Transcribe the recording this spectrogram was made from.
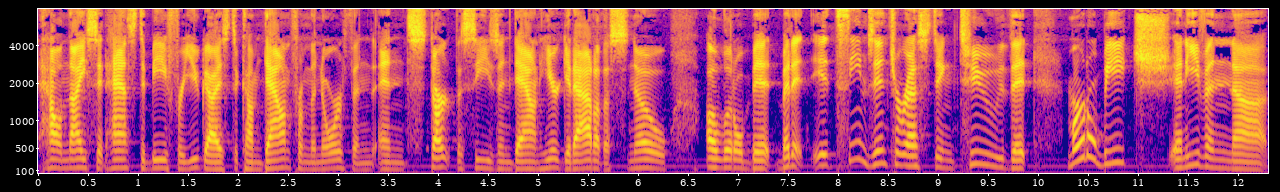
how nice it has to be for you guys to come down from the north and, and start the season down here, get out of the snow a little bit. But it, it seems interesting, too, that Myrtle Beach and even uh,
